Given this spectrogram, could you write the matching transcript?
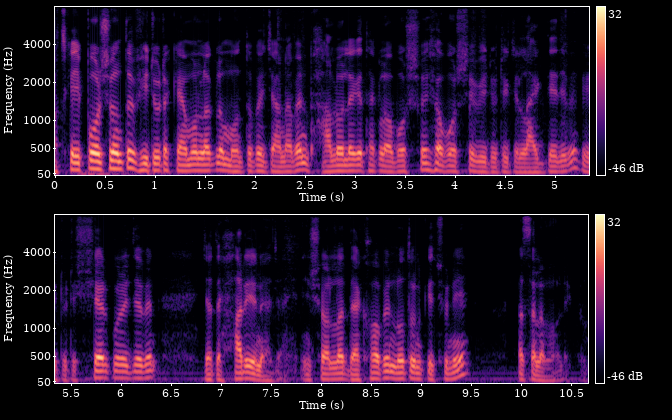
আজকে এই পর্যন্ত ভিডিওটা কেমন লাগল মন্তব্যে জানাবেন। ভালো লেগে থাকলে অবশ্যই অবশ্যই ভিডিওটি একটি লাইক দিয়ে দেবে ভিডিওটি শেয়ার করে দেবেন যাতে হারিয়ে না যায়। ইনশাআল্লাহ দেখা হবে নতুন কিছু নিয়ে। আসসালামু আলাইকুম।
